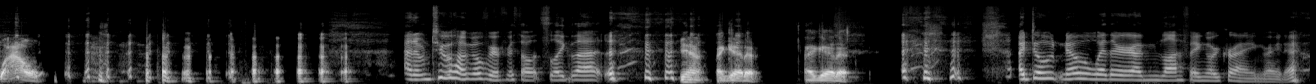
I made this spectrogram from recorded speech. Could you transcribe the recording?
wow. and i'm too hungover for thoughts like that Yeah, I get it. I get it. I don't know whether I'm laughing or crying right now.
